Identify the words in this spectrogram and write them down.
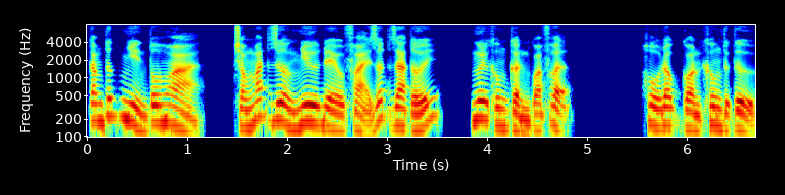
căm tức nhìn Tô Hòa, trong mắt dường như đều phải rất ra tới, ngươi không cần quá phận. Hồ độc còn không thực tử.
